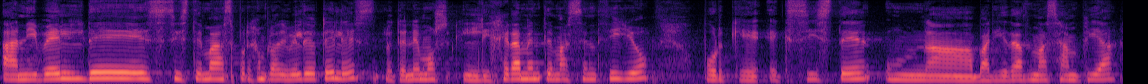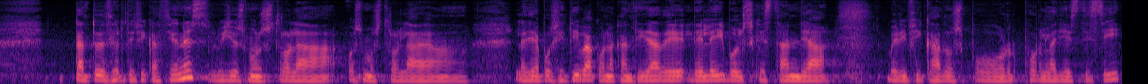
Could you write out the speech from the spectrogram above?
A nivel de sistemas, por ejemplo, a nivel de hoteles, lo tenemos ligeramente más sencillo porque existe una variedad más amplia tanto de certificaciones, Luis os mostró la, os mostró la, diapositiva con la cantidad de, labels que están ya verificados por, la GSTC,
